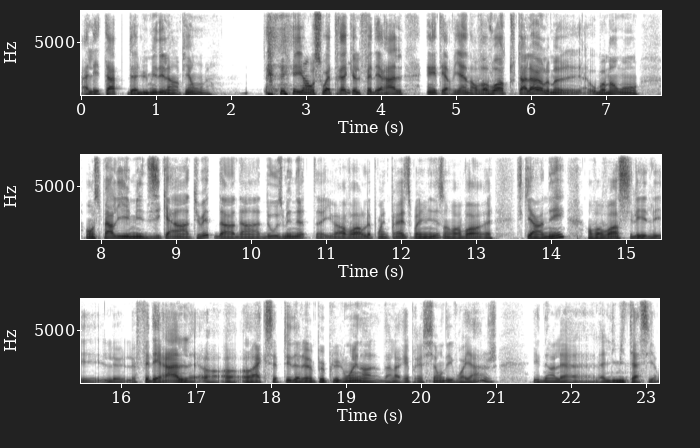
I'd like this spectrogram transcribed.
à l'étape d'allumer des lampions. là. Et Non. on souhaiterait que le fédéral intervienne. On va voir tout à l'heure, mo- au moment où on, on se parle, il est midi 48. Dans, dans 12 minutes, euh, il va y avoir le point de presse du premier ministre. On va voir euh, ce qu'il en est. On va voir si les- les- le, le fédéral a, a- a accepté d'aller un peu plus loin dans, dans la répression des voyages et dans la, la limitation.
